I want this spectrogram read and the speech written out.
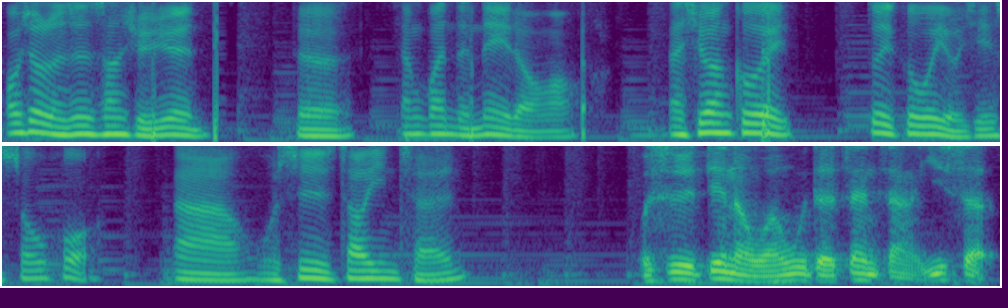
高效人生商学院的相关的内容哦。那希望各位对各位有些收获。那我是赵胤丞，我是电脑玩物的站长伊瑟。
